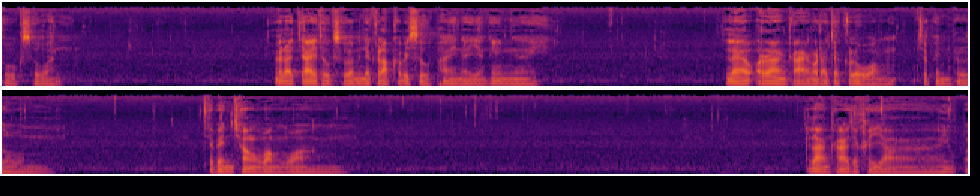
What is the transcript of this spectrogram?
ถูกส่วน เวลาใจถูกส่วนมันจะกลับเข้าไปสู่ภายในอย่างง่ายๆ แล้วร่างกายของเราจะกลวงจะเป็นโพรงจะเป็นช่องว่างๆ ร่างกายจะขยายออกไป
